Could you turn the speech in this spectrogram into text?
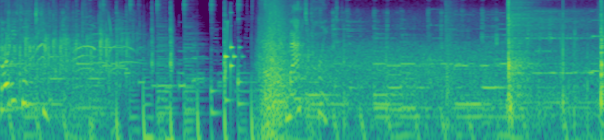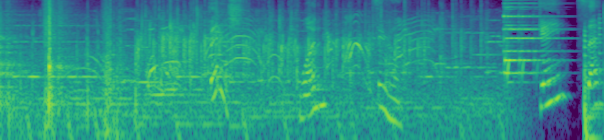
4015. Match point. Finish. One, zero. Game, set,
